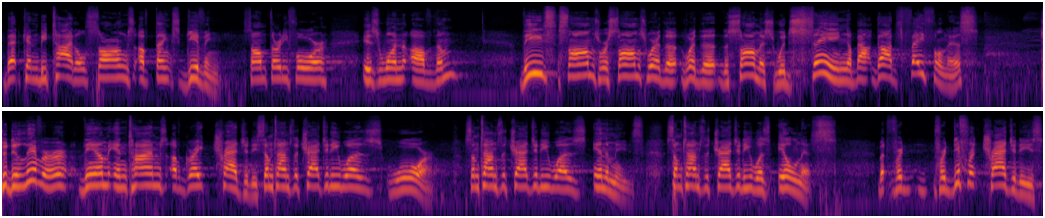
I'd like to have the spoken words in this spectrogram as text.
that can be titled Songs of Thanksgiving. Psalm 34 is one of them. These psalms were psalms where the, where the, the psalmist would sing about God's faithfulness to deliver them in times of great tragedy. Sometimes the tragedy was war. Sometimes the tragedy was enemies. Sometimes the tragedy was illness. But for, for different tragedies,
